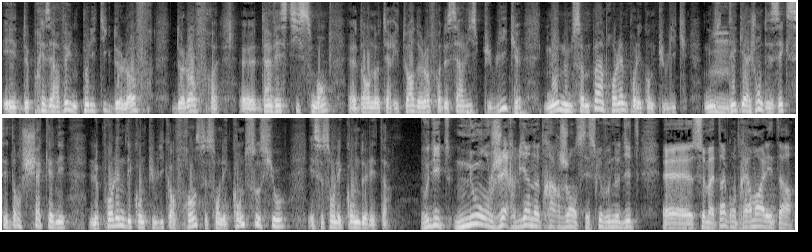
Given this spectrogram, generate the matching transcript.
et de préserver une politique de l'offre, de l'offre d'investissement dans nos territoires de l'offre de services publics, mais nous ne sommes pas un problème pour les comptes publics. Nous hmm. dégageons des excédents chaque année. Le problème des comptes publics en France, ce sont les comptes sociaux et ce sont les comptes de l'État. Vous dites, nous, on gère bien notre argent. C'est ce que vous nous dites euh, ce matin, contrairement à l'État.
